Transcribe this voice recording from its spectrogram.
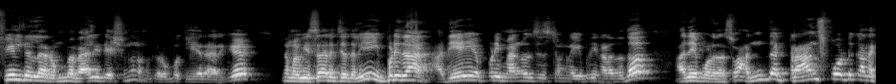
ஃபீல்டில் ரொம்ப வேலிடேஷனும் நமக்கு ரொம்ப கிளியராக இருக்குது நம்ம விசாரிச்சதுலயும் இப்படிதான். அதே எப்படி மேனுவல் சிஸ்டம்ல எப்படி நடந்ததோ அதே போலதான். ஸோ அந்த டிரான்ஸ்போர்ட்டுக்கான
